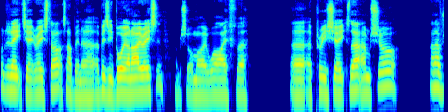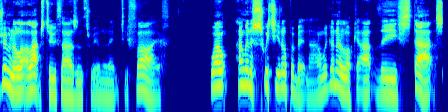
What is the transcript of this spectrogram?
188 race starts. I've been a, a busy boy on iRacing. I'm sure my wife uh, uh, appreciates that, I'm sure. And I've driven a lot of laps, 2,385. Well, I'm going to switch it up a bit now, and we're going to look at the stats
